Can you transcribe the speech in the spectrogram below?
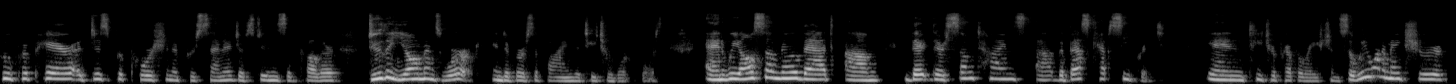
who prepare a disproportionate percentage of students of color do the yeoman's work in diversifying the teacher workforce. And we also know that um, there, there's sometimes uh, the best kept secret in teacher preparation. So we want to make sure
